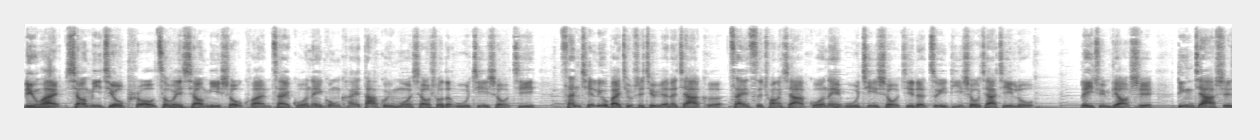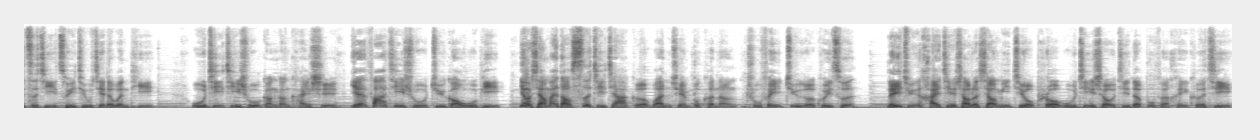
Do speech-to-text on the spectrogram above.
另外，小米九 Pro 作为小米首款在国内公开大规模销售的 5G 手机，三千六百九十九元的价格再次创下国内 5G 手机的最低售价记录。雷军表示，定价是自己最纠结的问题。5G 技术刚刚开始，研发技术巨高无比，要想卖到 4G 价格完全不可能，除非巨额亏损。雷军还介绍了小米九 Pro 5G 手机的部分黑科技，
